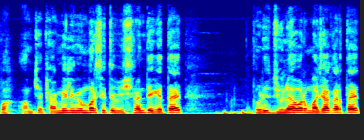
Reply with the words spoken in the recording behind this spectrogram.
पहा आमचे फॅमिली मेंबर्स इथे विश्रांती घेत आहेत थोडी झुल्यावर मजा करतायत.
